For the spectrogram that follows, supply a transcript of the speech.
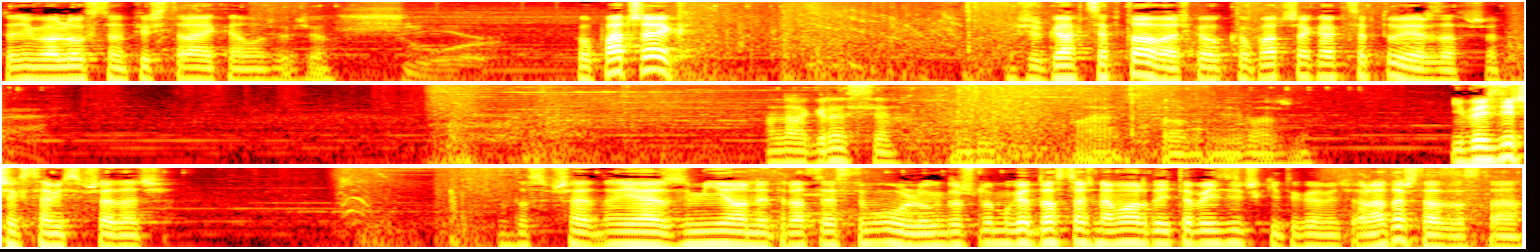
To nie ma luz, ten Fish Strike'a może wziął. Kopaczek! Musisz go akceptować, ko kopaczek akceptujesz zawsze. Ale agresja. A, jest dobra, nieważne. I Bejziczek chce mi sprzedać. No to sprzed... No Jezu, miniony, teraz jestem ulung. Już mogę dostać na mordę i te bejziczki tylko mieć. Ona też teraz została.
